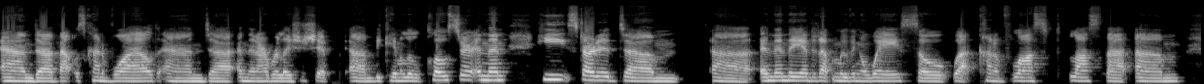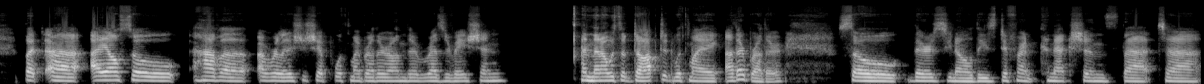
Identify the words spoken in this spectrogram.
And uh, that was kind of wild. And, uh, and then our relationship um, became a little closer. And then he started, um, uh, and then they ended up moving away. So well, kind of lost lost that. Um, but uh, I also have a, a relationship with my brother on the reservation, and then I was adopted with my other brother. So there's you know these different connections that uh,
